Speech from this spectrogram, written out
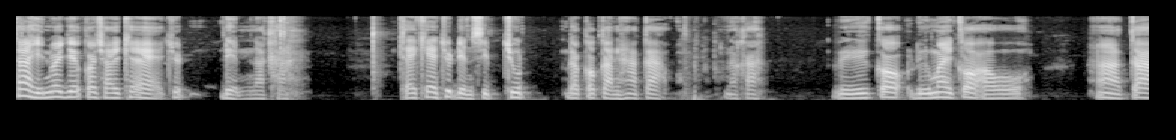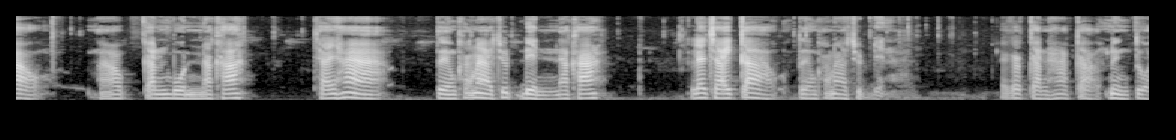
ถ้าเห็นว่าเยอะก็ใช้แค่ชุดเด่นนะคะ ใช้แค่ชุดเด่นสิบชุด แล้วก็กันห้าเก้านะคะ หรือก็หรือไม่ก็เอาห้าเก้ามากันบนนะคะ ใช้ห้าเติมข้างหน้าชุดเด่นนะคะ และใช้เก้าเติมข้างหน้าชุดเด่น แล้วก็กันห้าเก้าหนึ่งตัว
